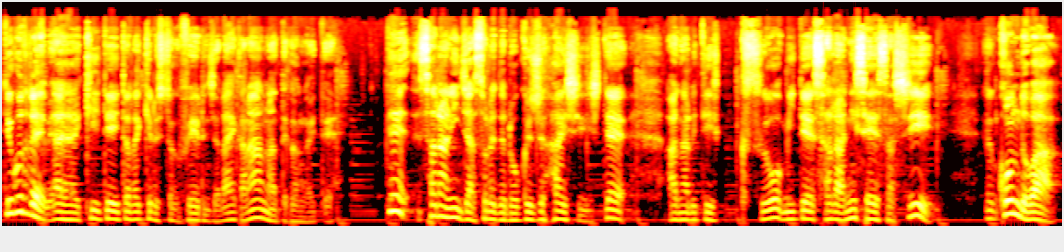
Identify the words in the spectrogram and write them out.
ということで、えー聞いていただける人が増えるんじゃないかななんて考えて。で、さらにじゃあそれで60配信して、アナリティクスを見てさらに精査し、今度は、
